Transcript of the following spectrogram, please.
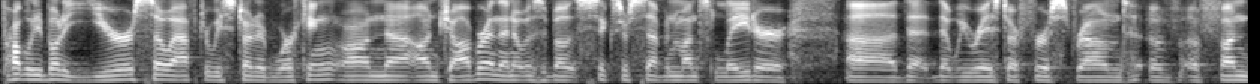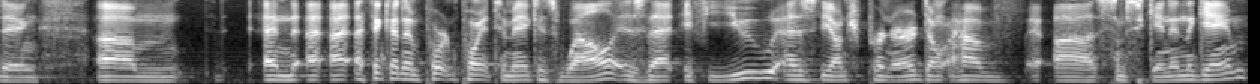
probably about a year or so after we started working on uh, on Jobber, and then it was about six or seven months later uh, that that we raised our first round of, of funding. Um, and I, I, think an important point to make as well is that if you, as the entrepreneur, don't have uh, some skin in the game,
